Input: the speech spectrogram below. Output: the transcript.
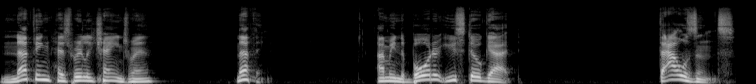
Nothing has really changed, man. Nothing. I mean, the border, you still got thousands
